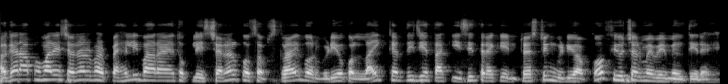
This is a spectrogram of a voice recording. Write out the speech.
अगर आप हमारे चैनल पर पहली बार आए तो प्लीज़ चैनल को सब्सक्राइब और वीडियो को लाइक कर दीजिए, ताकि इसी तरह की इंटरेस्टिंग वीडियो आपको फ्यूचर में भी मिलती रहे।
